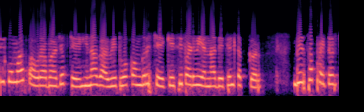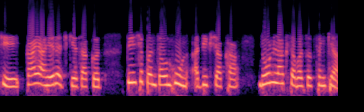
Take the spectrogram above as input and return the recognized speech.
सुशीलकुमार पवार भाजपचे हिना गावित व काँग्रेसचे के सी पाडवी यांना देतील टक्कर. बिरसा फायटरची काय आहे राजकीय ताकद? तीनशे पंचावन्नहून अधिक शाखा दोन लाख सभासद संख्या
